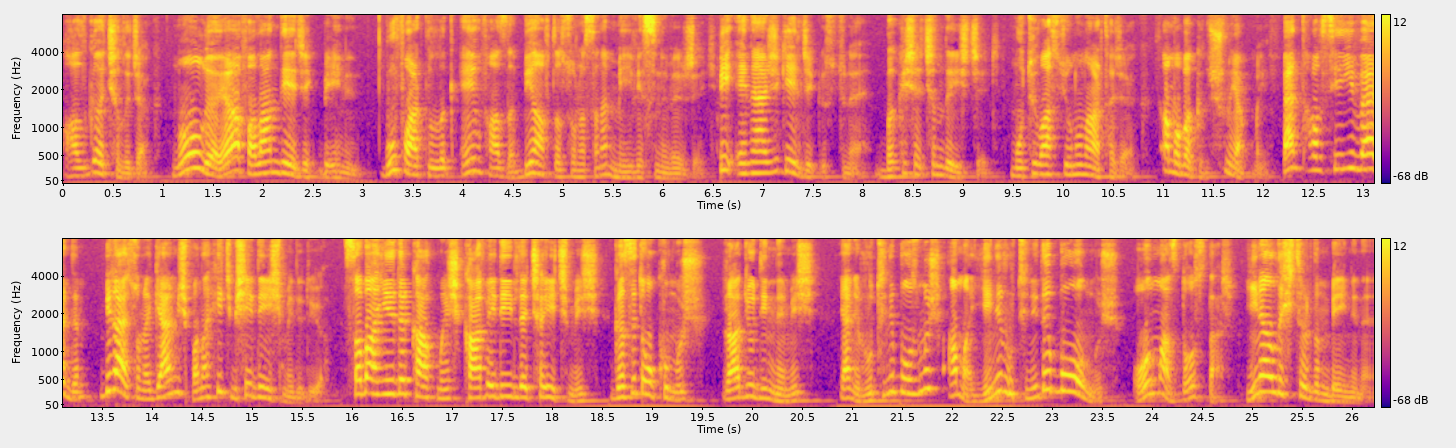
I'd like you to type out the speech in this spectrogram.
algı açılacak. Ne oluyor ya falan diyecek beynin. Bu farklılık en fazla bir hafta sonra sana meyvesini verecek. Bir enerji gelecek üstüne. Bakış açın değişecek. Motivasyonun artacak. Ama bakın şunu yapmayın. Ben tavsiyeyi verdim. Bir ay sonra gelmiş bana hiçbir şey değişmedi diyor. Sabah 7'de kalkmış, kahve değil de çay içmiş, gazete okumuş, radyo dinlemiş, yani rutini bozmuş ama yeni rutini de bu olmuş. Olmaz dostlar. Yine alıştırdım beynini.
